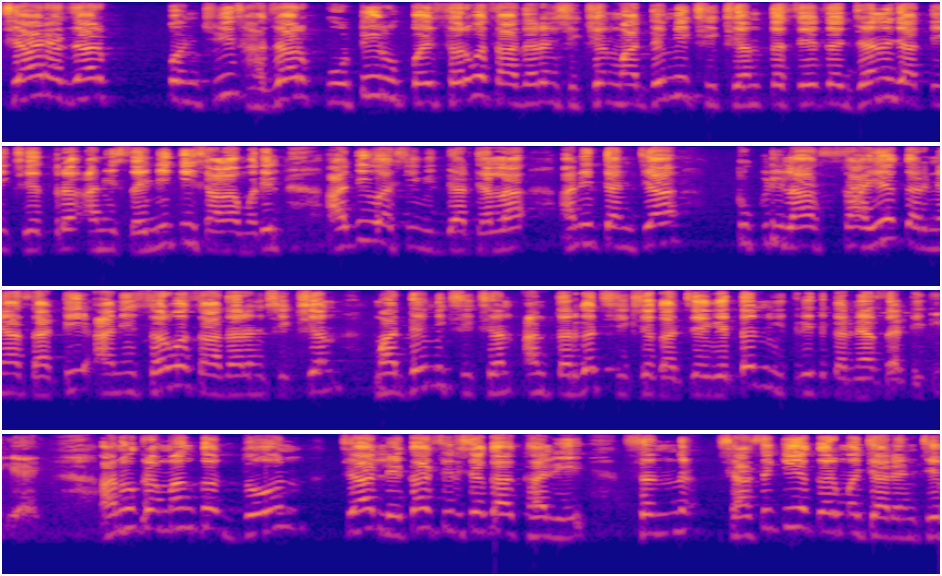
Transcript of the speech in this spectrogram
चार हजार पंचवीस हजार कोटी रुपये सर्वसाधारण शिक्षण माध्यमिक शिक्षण तसेच जनजाती क्षेत्र आणि सैनिकी शाळांमधील आदिवासी विद्यार्थ्याला आणि त्यांच्या तुकडीला सहाय्य करण्यासाठी आणि सर्वसाधारण शिक्षण माध्यमिक शिक्षण अंतर्गत शिक्षकाचे वेतन वितरित करण्यासाठी दिले आहे. अनुक्रमांक दोन च्या लेखा शीर्षकाखाली संद शासकीय कर्मचाऱ्यांचे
